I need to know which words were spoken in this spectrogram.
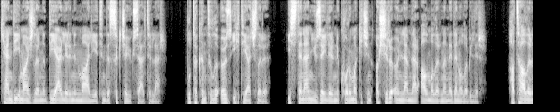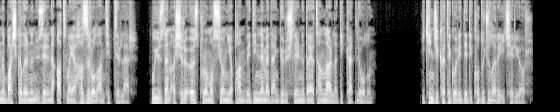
Kendi imajlarını diğerlerinin maliyetinde sıkça yükseltirler. Bu takıntılı öz ihtiyaçları, istenen yüzeylerini korumak için aşırı önlemler almalarına neden olabilir. Hatalarını başkalarının üzerine atmaya hazır olan tiptirler. Bu yüzden aşırı öz promosyon yapan ve dinlemeden görüşlerini dayatanlarla dikkatli olun. İkinci kategori dedikoducuları içeriyor.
